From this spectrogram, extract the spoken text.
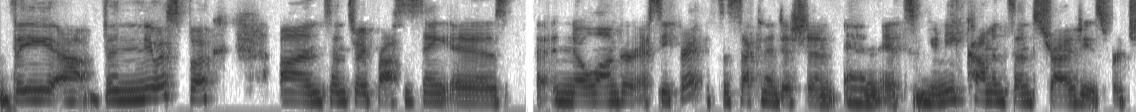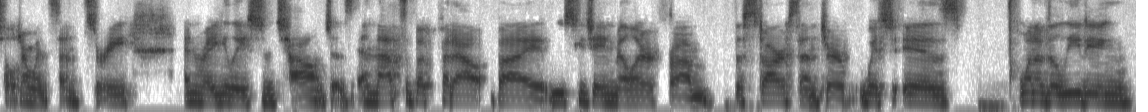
the uh, the newest book on sensory processing is no longer a secret. It's the second edition, and it's unique common sense strategies for children with sensory and regulation challenges. And that's a book put out by Lucy Jane Miller from the Star Center, which is one of the leading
